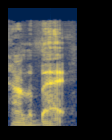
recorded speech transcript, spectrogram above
Holla back.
